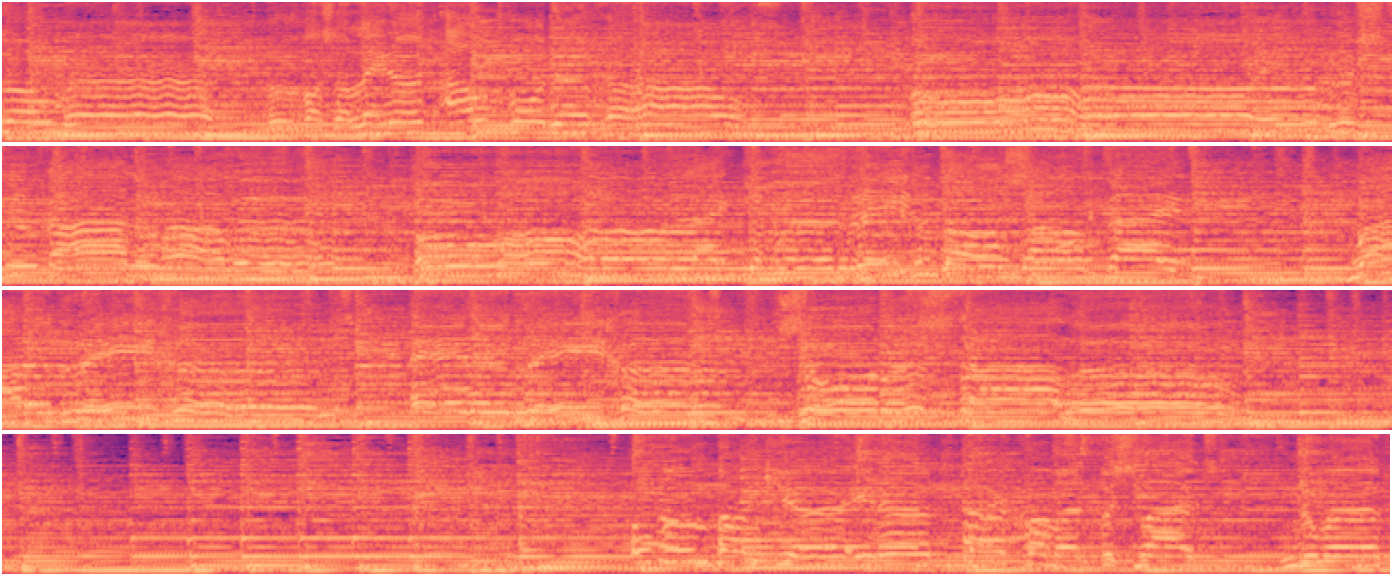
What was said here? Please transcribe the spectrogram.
stromen was alleen het oud worden gehaald. Oh, oh, oh, rustig ademhalen. Oh, oh, oh, lijkt of het regent als altijd. Maar het regent en het regent zonnestralen. Op een bankje in het park kwam het besluit. Noem het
